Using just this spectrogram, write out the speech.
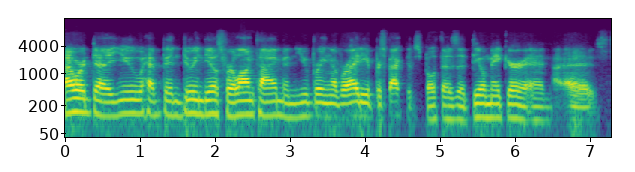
Howard, uh, you have been doing deals for a long time, and you bring a variety of perspectives, both as a deal maker and as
